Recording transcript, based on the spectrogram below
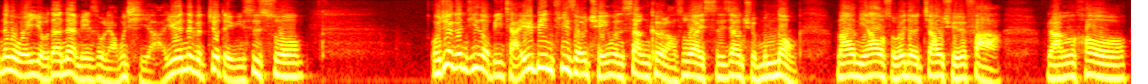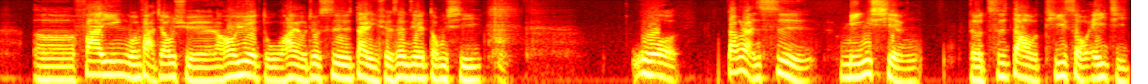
那个我也有，但那也没什么了不起啊，因为那个就等于是说。我觉得跟 TESOL 比起来，因为毕竟 TESOL 全英文上课，老师外师这样全部弄，然后你要所谓的教学法，然后呃发音、文法教学，然后阅读，还有就是带领学生这些东西，我当然是明显的知道 TESOL A 级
